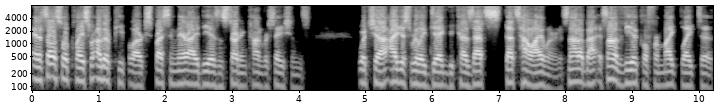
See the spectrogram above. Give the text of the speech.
And it's also a place where other people are expressing their ideas and starting conversations which uh, I just really dig because that's that's how I learn. It's not about it's not a vehicle for Mike Blake to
